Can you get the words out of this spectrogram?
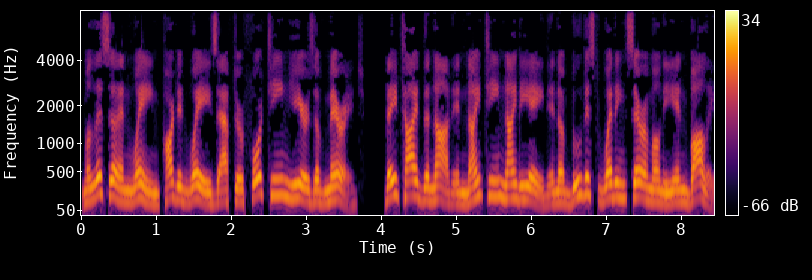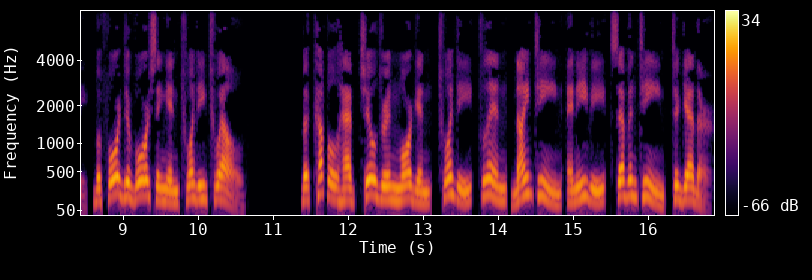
Melissa and Wayne parted ways after 14 years of marriage. They tied the knot in 1998 in a Buddhist wedding ceremony in Bali, before divorcing in 2012. The couple have children Morgan, 20, Flynn, 19, and Evie, 17, together.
